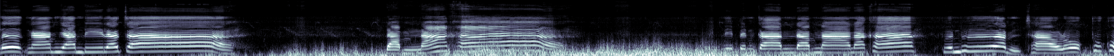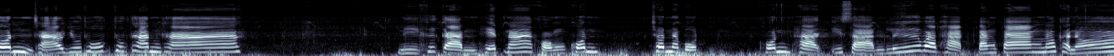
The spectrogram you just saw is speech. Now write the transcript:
เลิกงามยามดีแล้วจ้าดำนาค่ะ นี่เป็นการดำนานะคะ เพื่อนๆ ชาวโลกทุกคนชาว YouTube ทุกท่านค่ะ นี่คือการเฮ็ดนาของคนชนบท คนภาคอีสานหรือว่าภาคต่างๆเนาะค่ะเนาะ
